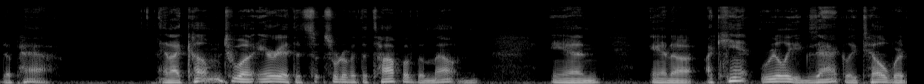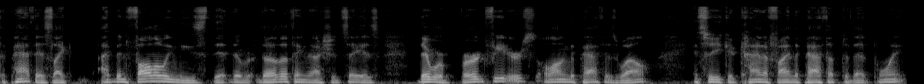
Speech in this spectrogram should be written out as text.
the path. And i come to an area that's sort of at the top of the mountain. And and uh, i can't really exactly tell where the path is. Like i've been following these the, the, the other thing that i should say is there were bird feeders along the path as well and so you could kind of find the path up to that point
